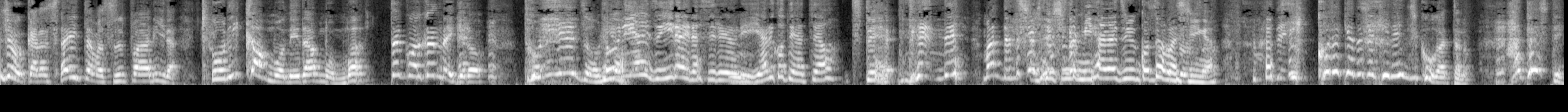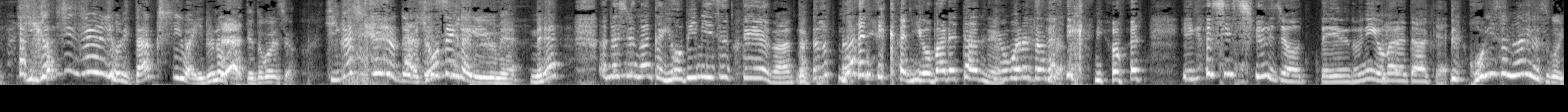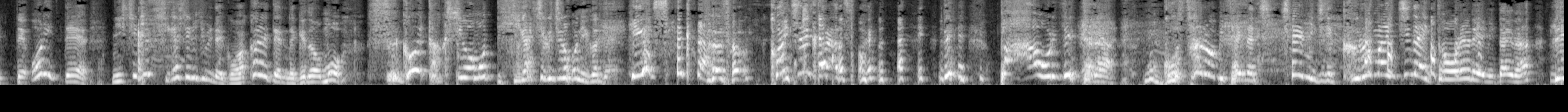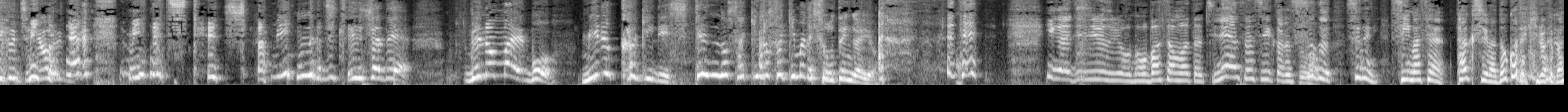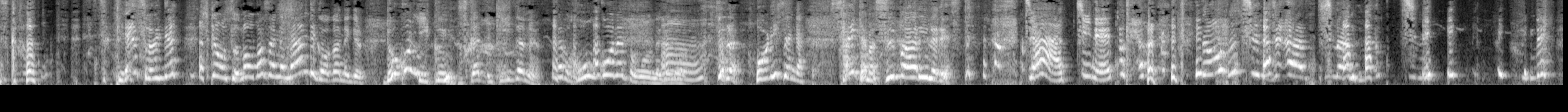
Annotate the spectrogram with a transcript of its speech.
十条から埼玉スーパーアリーナ、距離感も値段も全くわかんないけど、とりあえず降りよう。とりあえずイライラするより、やることやっちゃおう。つって、で、で、待って、私は私の三原純子魂が。で、一個だけ私は懸念事項があったの。果たして、東十条にタクシーはいるのかっていうところですよ。東十条といえば商店街が有名。ね。私はなんか呼び水っていうのあった。何かに呼ばれたんだよ。呼ばれたんだ何かに呼ばれ、東十条っていうのに呼ばれたわけ。で、堀井さんの何がすごいって、降りて、西口、東口みたいにこう分かれてんだけど、もう、すごい確信を持って東口の方に行くわけ。東だから。そうそう。こっちだからっつって。で、パー降りてったら、もう五差路みたいなちっちゃい道で車一台通れねえみたいな 出口に降りて。みんな自転車。みんな自転車で、目の前、もう、見る限り視点の先の先まで商店街よ。で、東十条のおばさまたちね、優しいからすぐ、すぐに、すいません、タクシーはどこで拾えますか？で、それで、しかもそのおばさんがなんでかわかんないけど、どこに行くんですかって聞いたのよ。多分方向だと思うんだけど、そしたら、堀井さんが、埼玉スーパーアリーナですって。じゃああっちねって言われて。どうしてじゃああっちなんだあっちに。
